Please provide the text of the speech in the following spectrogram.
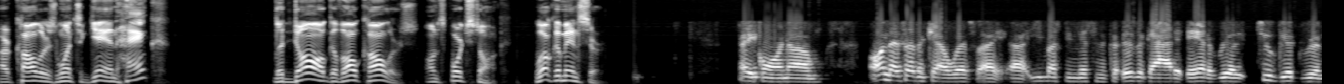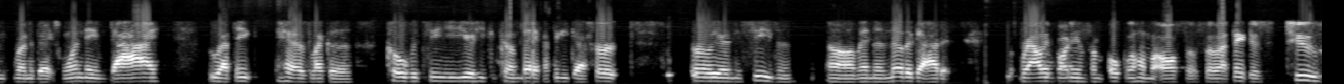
our callers once again. Hank, the dog of all callers on Sports Talk. Welcome in, sir. Hey, Corn. Um, on that Southern Cal website, uh, you must be missing. A, there's a guy that they had a really two good run, running backs. One named Dye, who I think has like a COVID senior year. He could come back. I think he got hurt earlier in the season. Um, and another guy that Riley brought in from Oklahoma also. So I think there's two,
